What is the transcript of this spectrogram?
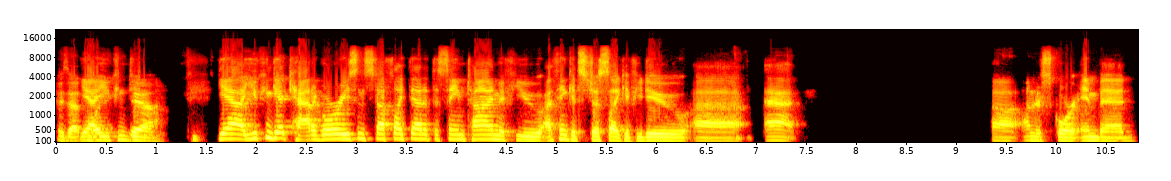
Is that yeah? What, you can do. Yeah. Yeah, you can get categories and stuff like that at the same time. If you, I think it's just like if you do uh, at uh, underscore embed.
